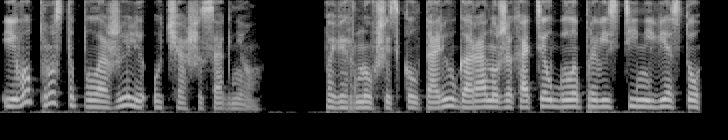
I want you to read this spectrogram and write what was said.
его просто положили у чаши с огнем. Повернувшись к алтарю, Гаран уже хотел было провести невесту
